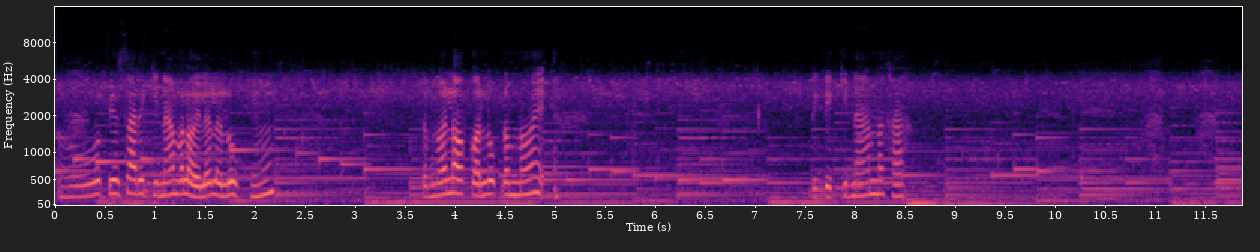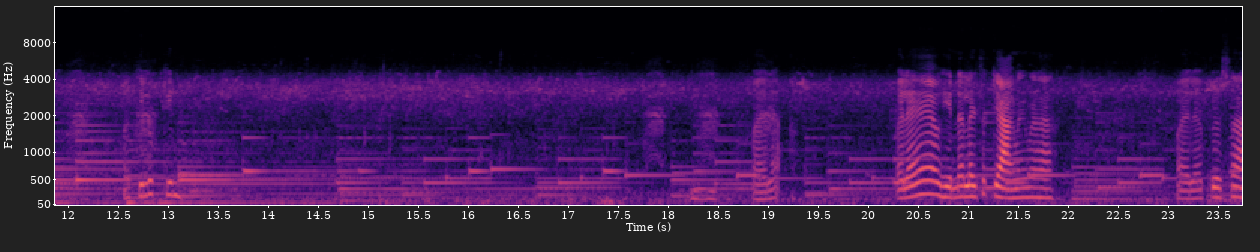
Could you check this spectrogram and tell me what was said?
โอ้โหพิซซ่าได้กินน้ำอร่อยแล้วเหรอลูกหืมดำน้อยรอก่อนลูกดำน้อย เด็กๆกินน้ำนะคะเอากินลูกกิน แล้วเห็นอะไรสักอย่างหนึ่งนะคะ ไปแล้วเปียวซ่า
